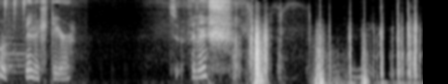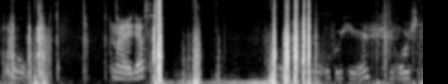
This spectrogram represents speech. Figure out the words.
We're finished here. Is it finish? No, I guess. Over here and order some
